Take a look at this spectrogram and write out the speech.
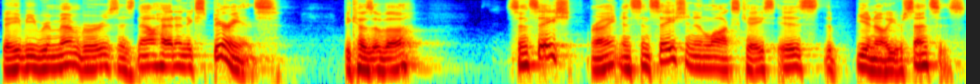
Baby remembers, has now had an experience because of a sensation, right? And sensation in Locke's case is the, you know, your senses.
